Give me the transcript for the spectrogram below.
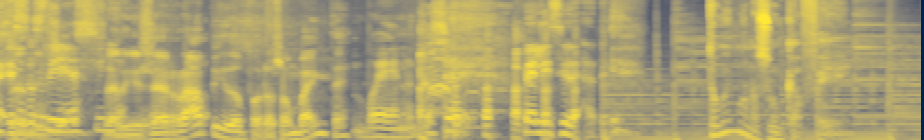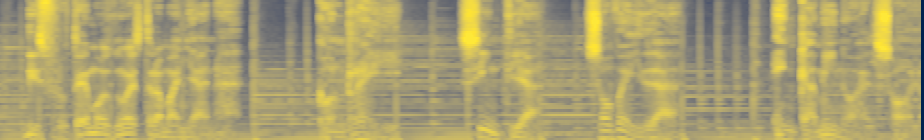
Se eso sí dice- es. Se dice rápido, pero son 20. Bueno, entonces, Felicidades. Tomémonos un café. Disfrutemos nuestra mañana con Rey, Cintia, Soveida, en camino al sol.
